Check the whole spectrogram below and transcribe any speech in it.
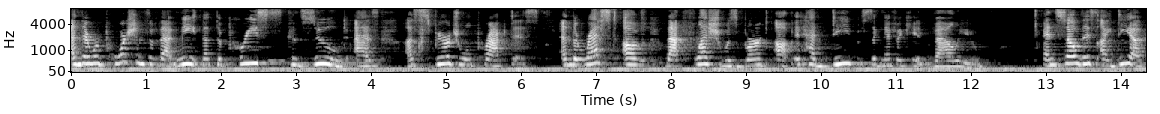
And there were portions of that meat that the priests consumed as a spiritual practice. And the rest of that flesh was burnt up. It had deep, significant value. And so, this idea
